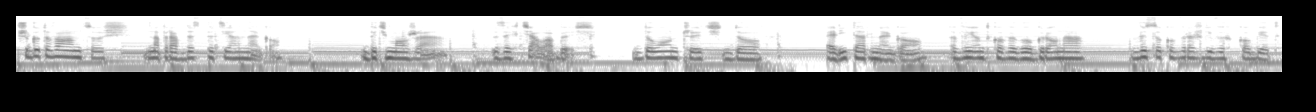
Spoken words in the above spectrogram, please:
przygotowałam coś naprawdę specjalnego. Być może zechciałabyś dołączyć do elitarnego, wyjątkowego grona wysoko wrażliwych kobiet,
